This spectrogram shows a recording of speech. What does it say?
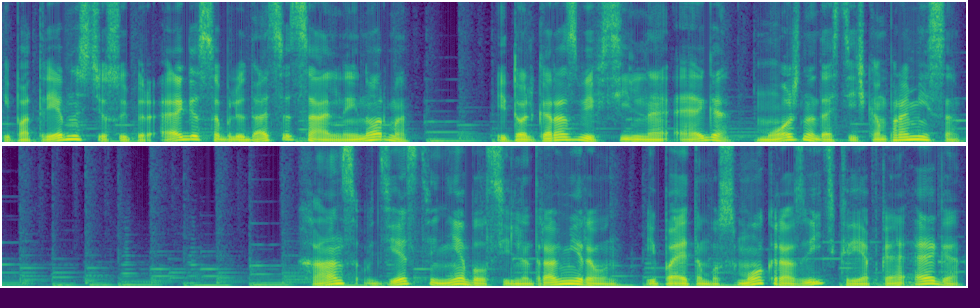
и потребностью суперэго соблюдать социальные нормы. И только развив сильное эго, можно достичь компромисса. Ханс в детстве не был сильно травмирован и поэтому смог развить крепкое эго.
